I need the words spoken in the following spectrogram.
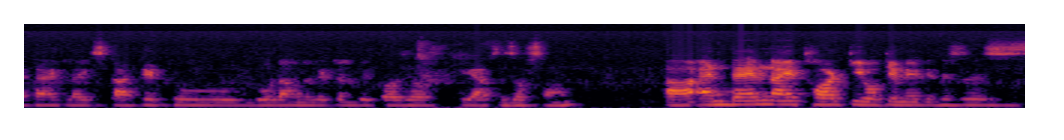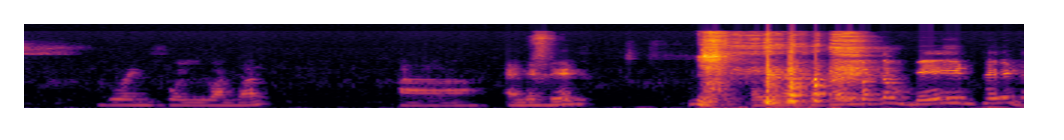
attack like started to go down a little because of the absence of Son. Uh, and then I thought, okay, maybe this is going full one-one, uh, and it did. but the way it did,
